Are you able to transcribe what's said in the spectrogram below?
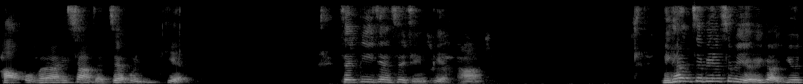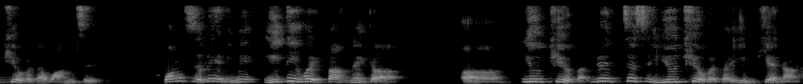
好，我们来下载这部影片。所以第一件事情点它，你看这边是不是有一个 YouTube 的网址？网址列里面一定会放那个。呃，YouTube，因为这是 YouTube 的影片呐，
